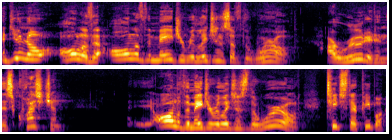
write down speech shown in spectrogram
And you know all of the, all of the major religions of the world are rooted in this question? All of the major religions of the world teach their people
